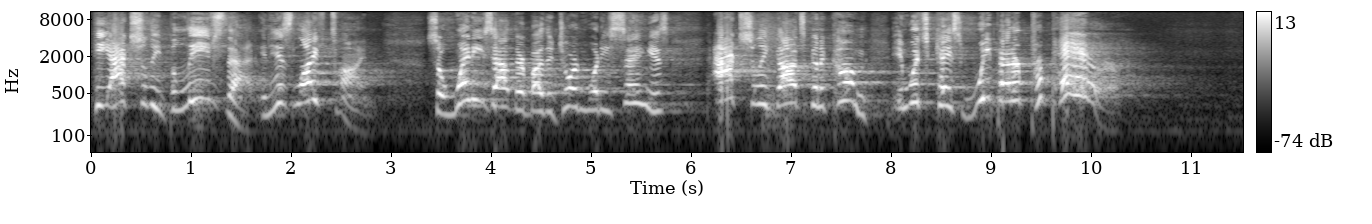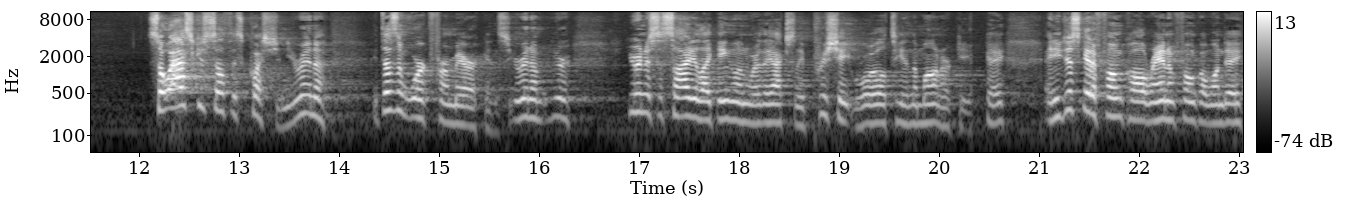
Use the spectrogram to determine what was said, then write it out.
He actually believes that in his lifetime. So when he's out there by the Jordan, what he's saying is, actually, God's going to come, in which case we better prepare. So ask yourself this question. You're in a, it doesn't work for Americans. You're in a, you're, you're in a society like England where they actually appreciate royalty and the monarchy, okay? And you just get a phone call, random phone call one day,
